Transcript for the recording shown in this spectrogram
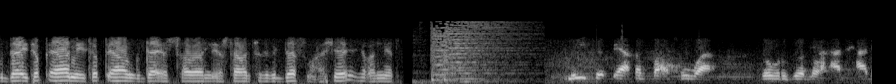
ጉዳይ ኢትዮጵያውያን ንኢትዮጵያውያን ጉዳይ ኤርትራውያን ንኤርትራውያን ተዝግደፍ ምሓሸ የቐንየልና። ንኢትዮጵያ ከባእስዋ ዝገብሩ ዘሎ ሓደ ሓደ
